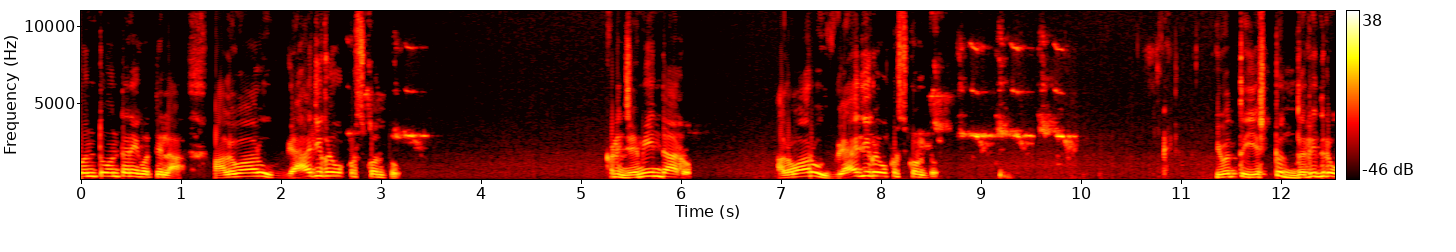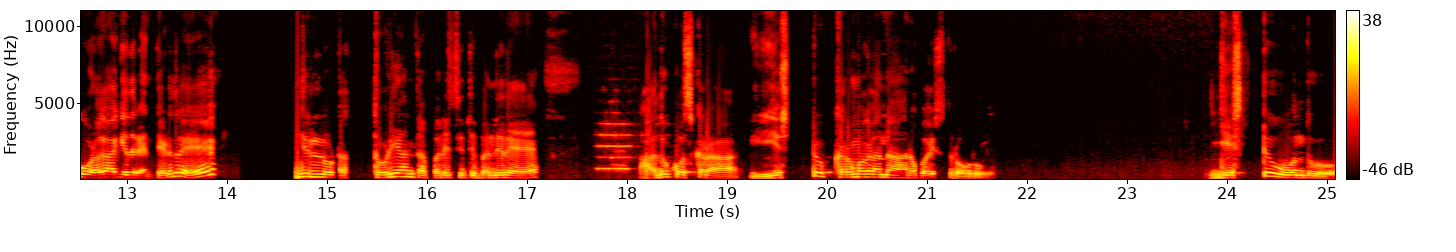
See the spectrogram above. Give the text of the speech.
ಬಂತು ಅಂತಾನೆ ಗೊತ್ತಿಲ್ಲ. ಹಲವಾರು ವ್ಯಾಧಿಗಳು ಒಕ್ಕರ್ಸ್ಕೊಂತು ಕಡೆ ಜಮೀನ್ದಾರರು ಹಲವಾರು ವ್ಯಾಧಿಗಳು ಒಕ್ಕರ್ಸ್ಕೊಂತು ಇವತ್ತು ಎಷ್ಟು ದರಿದ್ರ ಒಳಗಾಗಿದ್ರೆ ಅಂತ ಹೇಳಿದ್ರೆ, ಜಿಲ್ಲೋಟ ತೊಳಿಯಂತ ಪರಿಸ್ಥಿತಿ ಬಂದಿದೆ. ಅದಕ್ಕೋಸ್ಕರ ಎಷ್ಟು ಕರ್ಮಗಳನ್ನ ಅನುಭವಿಸಿದ್ರು ಅವರು. ಎಷ್ಟು ಒಂದು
